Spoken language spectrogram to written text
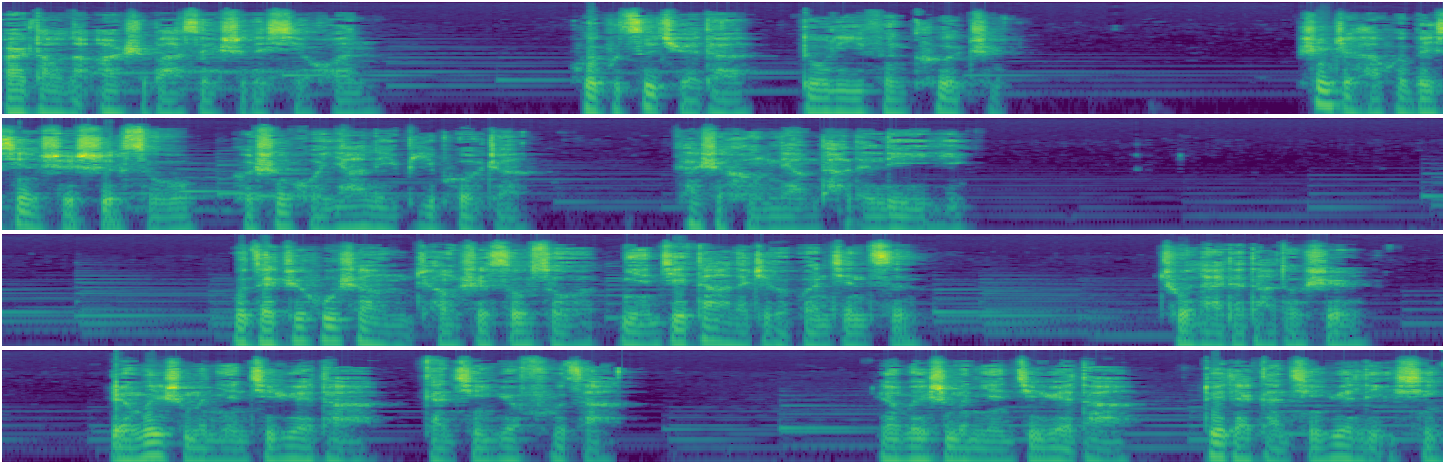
而到了二十八岁时的喜欢，会不自觉的多了一份克制，甚至还会被现实世俗和生活压力逼迫着，开始衡量他的利益。我在知乎上尝试搜索“年纪大了”这个关键词，出来的大都是：人为什么年纪越大感情越复杂？人为什么年纪越大，对待感情越理性？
